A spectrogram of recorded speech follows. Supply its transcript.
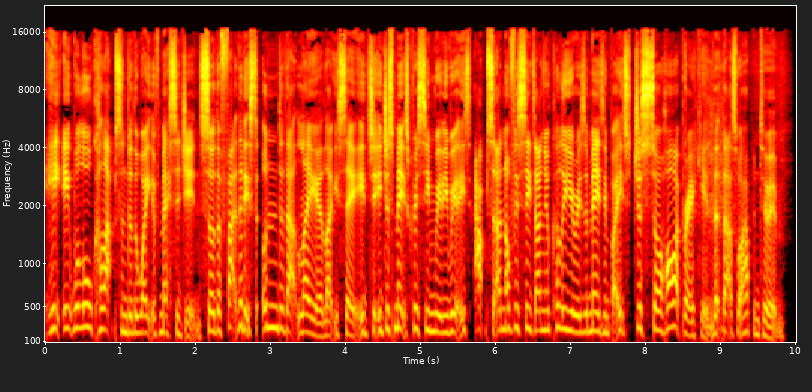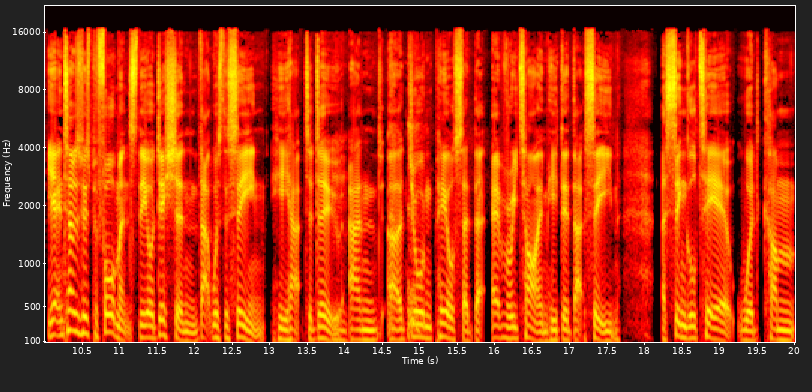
he it will all collapse under the weight of messaging. So the fact that it's under that layer, like you say, it, it just makes Chris seem really real. It's abs- and obviously Daniel Kaluuya is amazing, but it's just so heartbreaking that that's what happened to him. Yeah, in terms of his performance, the audition, that was the scene he had to do. And uh, Jordan Peele said that every time he did that scene, a single tear would come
